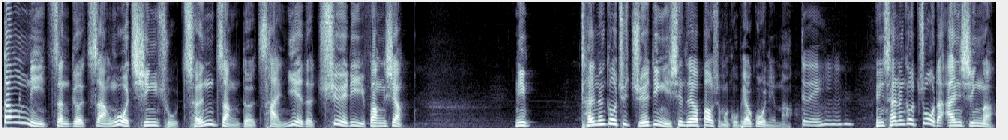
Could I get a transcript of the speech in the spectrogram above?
当你整个掌握清楚成长的产业的确立方向，你才能够去决定你现在要报什么股票过年嘛。对，你才能够做的安心嘛。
